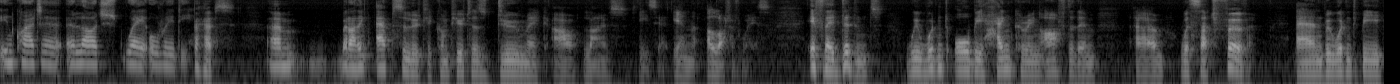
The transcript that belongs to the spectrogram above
in quite a, a large way already. Perhaps. Um, but I think absolutely computers do make our lives easier in a lot of ways. If they didn't, we wouldn't all be hankering after them um, with such fervor. And we wouldn't be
